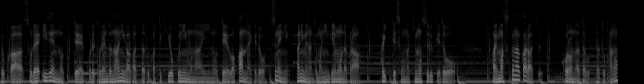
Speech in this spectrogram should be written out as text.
とかそれ以前のってこれトレンド何が上がったとかって記憶にもないのでわかんないけど常にアニメなんてまあ人気のものだから入ってそうな気もするけどはいまあ少なからずコロナだとかの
